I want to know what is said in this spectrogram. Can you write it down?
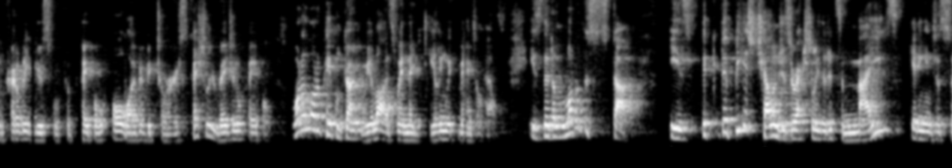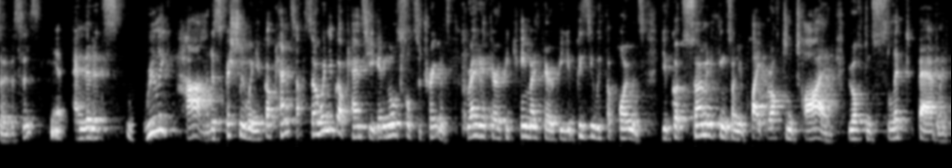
incredibly useful for people all over Victoria, especially regional people. What a lot of people don't realise when they're dealing with mental health is that a lot of the stuff is the, the biggest challenges are actually that it's a maze getting into services yep. and that it's really hard, especially when you've got cancer. So when you've got cancer, you're getting all sorts of treatments, radiotherapy, chemotherapy, you're busy with appointments, you've got so many things on your plate, you're often tired, you often slept badly.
